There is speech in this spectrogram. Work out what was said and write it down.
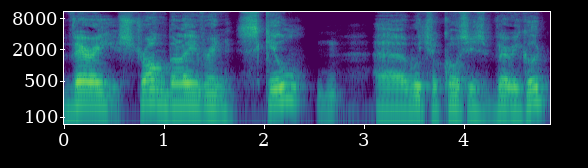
very strong believer in skill, Mhm. uh, which of course is very good.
